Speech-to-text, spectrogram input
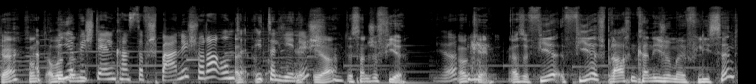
Gell? Sonst, Ein Bier bestellen kannst du auf Spanisch, oder? Und Äh, Italienisch. Ja, das sind schon vier. Ja. Okay, also vier, vier Sprachen kann ich schon mal fließend.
